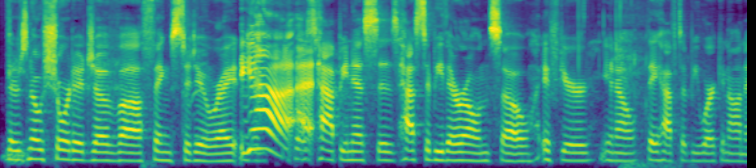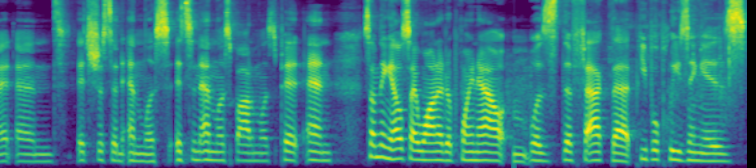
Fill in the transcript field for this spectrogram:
There's no shortage of uh, things to do, right? And Yeah, people's happiness is has to be their own. So if you're, you know, they have to be working on it, and it's just an endless, it's an endless bottomless pit. And something else I wanted to point out was the fact that people pleasing is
